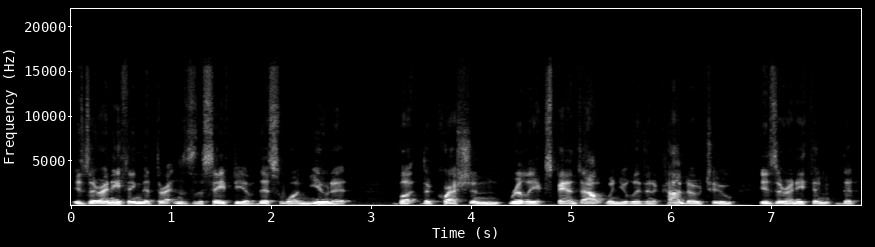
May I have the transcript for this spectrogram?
is there anything that threatens the safety of this one unit? But the question really expands out when you live in a condo to is there anything that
